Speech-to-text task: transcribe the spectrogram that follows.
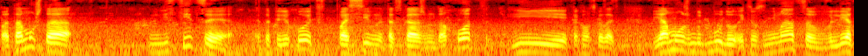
Потому что инвестиции это переходит в пассивный, так скажем, доход. И, как вам сказать, я, может быть, буду этим заниматься в лет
